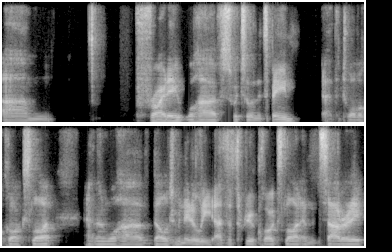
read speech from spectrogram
um, Friday. We'll have Switzerland and Spain at the twelve o'clock slot, and then we'll have Belgium and Italy at the three o'clock slot, and then Saturday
